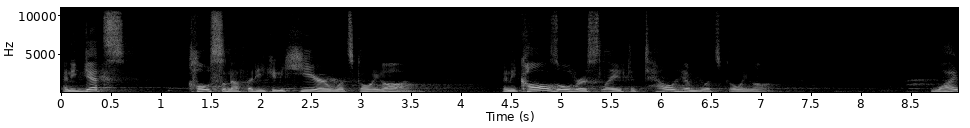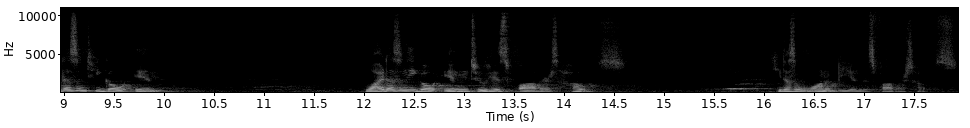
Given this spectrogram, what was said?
And he gets close enough that he can hear what's going on. And he calls over a slave to tell him what's going on. Why doesn't he go in? Why doesn't he go into his father's house? He doesn't want to be in his father's house.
